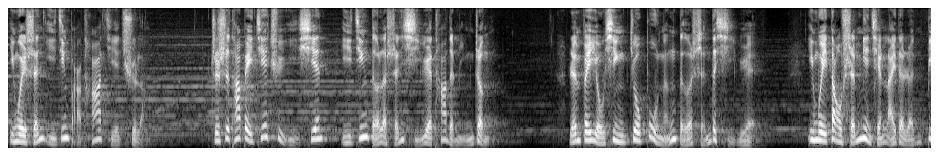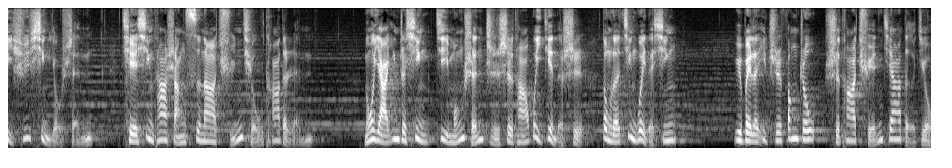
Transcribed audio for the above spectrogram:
因为神已经把他接去了。只是他被接去以先，已经得了神喜悦他的明证。人非有信，就不能得神的喜悦，因为到神面前来的人，必须信有神，且信他赏赐那寻求他的人。挪亚因着信，既蒙神指示他未见的事，动了敬畏的心。预备了一只方舟，使他全家得救，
